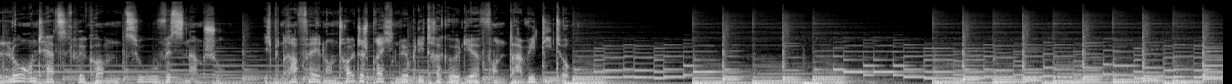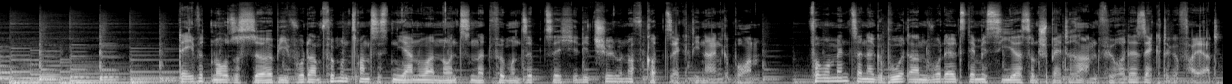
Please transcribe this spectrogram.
Hallo und herzlich willkommen zu Wissen am Schuh. Ich bin Raphael und heute sprechen wir über die Tragödie von David Dito. David Moses Serby wurde am 25. Januar 1975 in die Children of God Sekte hineingeboren. Vom Moment seiner Geburt an wurde er als der Messias und spätere Anführer der Sekte gefeiert.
